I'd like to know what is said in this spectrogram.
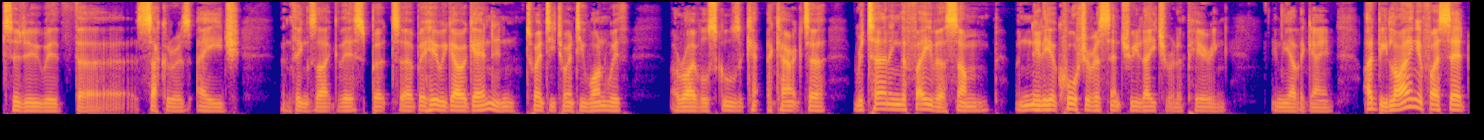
to do with uh, Sakura's age and things like this. But uh, but here we go again in 2021 with a Rival Schools a, ca- a character returning the favour some nearly a quarter of a century later and appearing in the other game. I'd be lying if I said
